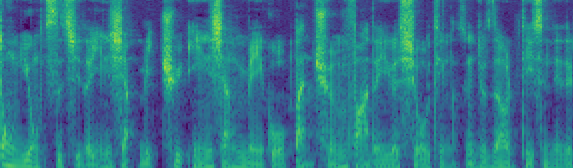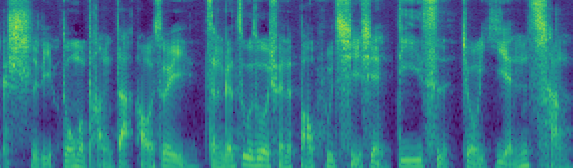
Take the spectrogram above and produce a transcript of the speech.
动用自己的影响力去影响美国版权法的一个修订，所以你就知道迪士尼这个势力有多么庞大。好，所以整个著作权的保护期限第一次就延长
